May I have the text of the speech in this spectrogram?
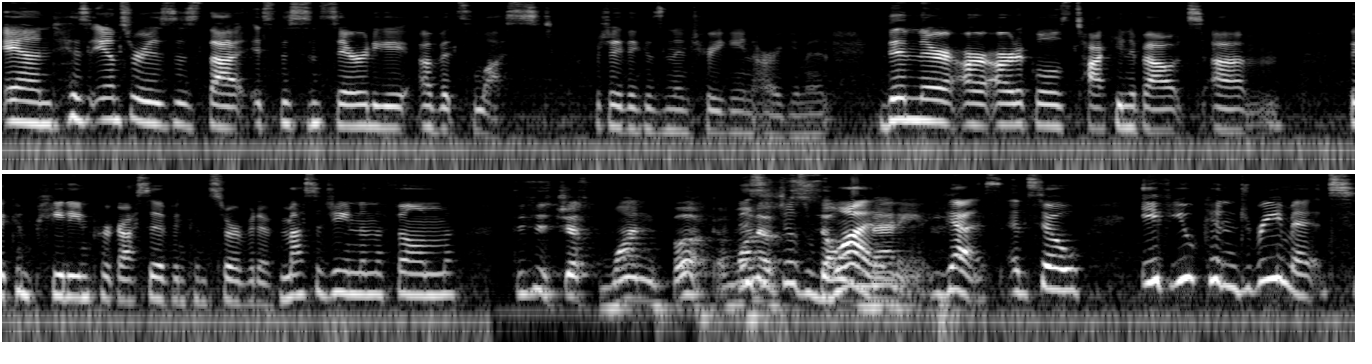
And his answer is is that it's the sincerity of its lust, which I think is an intriguing argument. Then there are articles talking about um, the competing progressive and conservative messaging in the film. This is just one book, one this of is just so one. many. Yes, and so if you can dream it,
